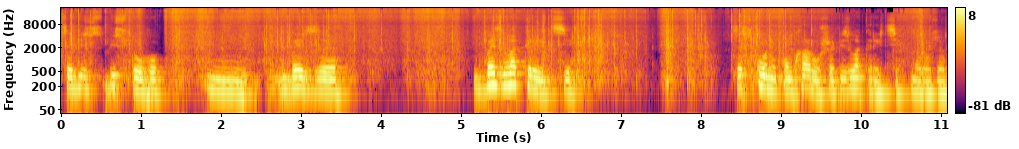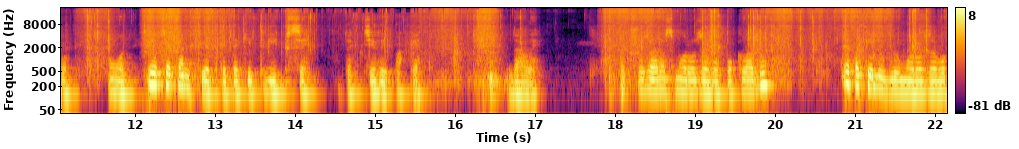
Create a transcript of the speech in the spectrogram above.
Це без, без того, без, е, без лакриці. Це з коником хороше, без лакриці морозиво. От. І оце конфетки такі твікси. Так цілий пакет дали. Так що зараз морозиво покладу. Я таке люблю морозиво.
